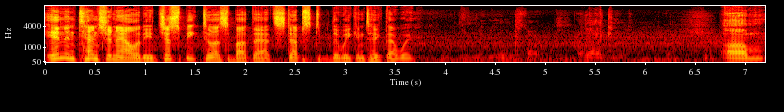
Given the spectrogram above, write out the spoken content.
in intentionality, just speak to us about that, steps to, that we can take that way. Um,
